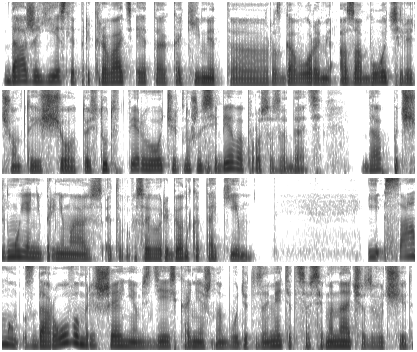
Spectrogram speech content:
даже если прикрывать это какими-то разговорами о заботе или о чем-то еще. То есть тут в первую очередь нужно себе вопросы задать. Да? Почему я не принимаю этого своего ребенка таким? И самым здоровым решением здесь, конечно, будет, заметьте, это совсем иначе звучит,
